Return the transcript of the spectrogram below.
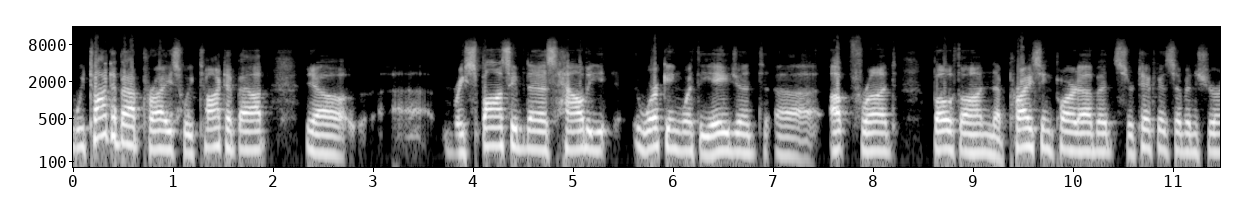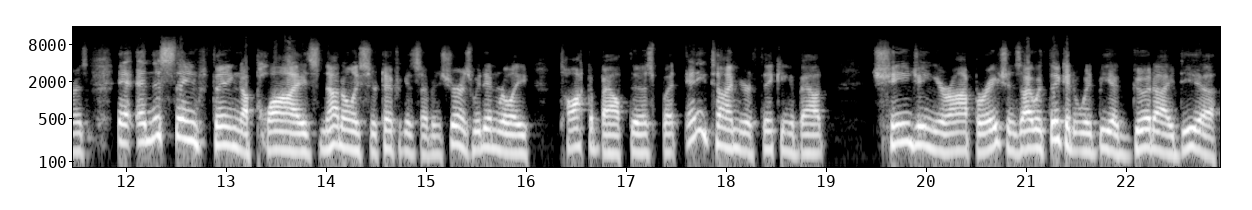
we talked about price. We talked about you know uh, responsiveness, how the working with the agent uh, up front, both on the pricing part of it, certificates of insurance, and, and this same thing applies not only certificates of insurance. We didn't really talk about this, but anytime you're thinking about changing your operations, I would think it would be a good idea.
